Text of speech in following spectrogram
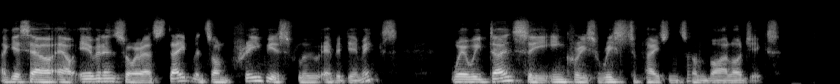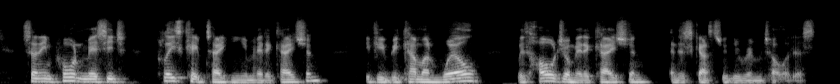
I guess, our, our evidence or our statements on previous flu epidemics where we don't see increased risk to patients on biologics. So, the important message please keep taking your medication. If you become unwell, withhold your medication and discuss with your rheumatologist.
